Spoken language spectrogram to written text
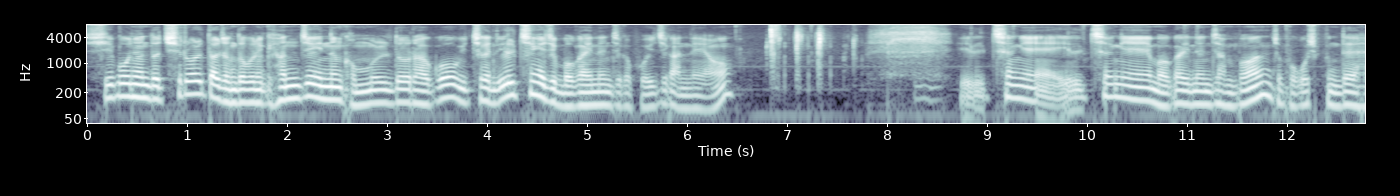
15년도 7월 달 정도 보니까 현재 있는 건물들하고 위치가 1층에 지금 뭐가 있는지가 보이지가 않네요. 1층에 1층에 뭐가 있는지 한번 좀 보고 싶은데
